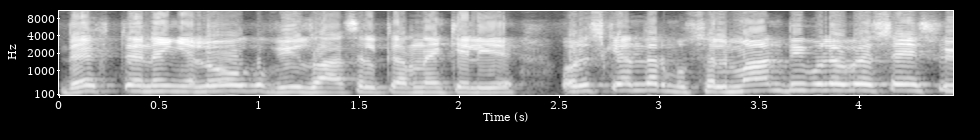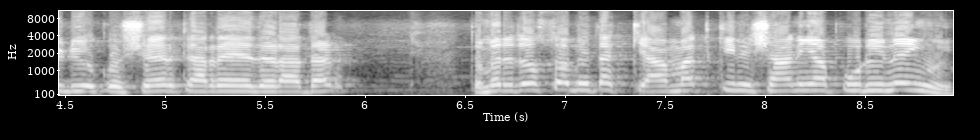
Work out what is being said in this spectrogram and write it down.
دیکھتے نہیں ہیں لوگ ویوز حاصل کرنے کے لیے۔ اور اس کے اندر مسلمان بھی بولے ویسے اس ویڈیو کو شیئر کر رہے ہیں دڑا دڑ۔ تو میرے دوستوں ابھی تک قیامت کی نشانیاں پوری نہیں ہوئی۔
